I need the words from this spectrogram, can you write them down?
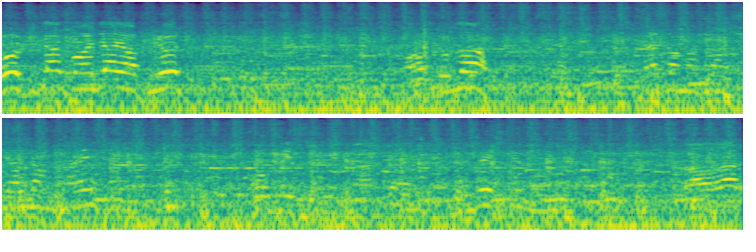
Çok güzel balya yapıyor. Abdullah. Ne zaman başlayacağım burayı? 15 20 gün önce. 15 gün. Daha var.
